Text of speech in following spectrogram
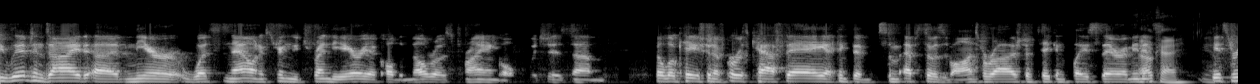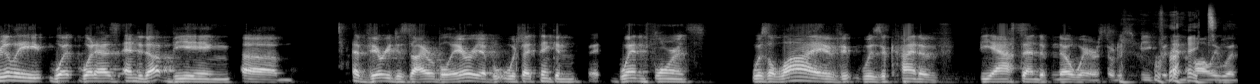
she lived and died uh, near what's now an extremely trendy area called the Melrose Triangle, which is um, the location of Urth Caffé. I think that some episodes of Entourage have taken place there. I mean, it's, Okay. Yeah. it's really what what has ended up being um, a very desirable area, but which I think in when Florence was alive, it was a kind of the ass end of nowhere, so to speak, within Right. Hollywood.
